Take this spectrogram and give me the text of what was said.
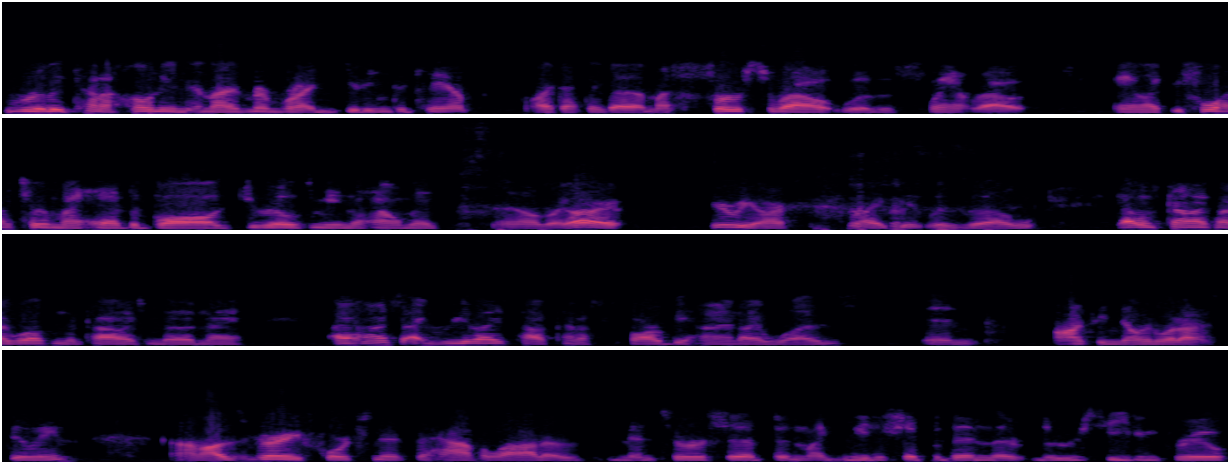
really kind of honing in. I remember I getting to camp, like I think uh, my first route was a slant route, and like before I turned my head, the ball drills me in the helmet, and I was like, all right, here we are. Like it was uh, that was kind of like my welcome to college mode, and I I honestly I realized how kind of far behind I was, and honestly knowing what I was doing. Um, I was very fortunate to have a lot of mentorship and like leadership within the, the receiving crew.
